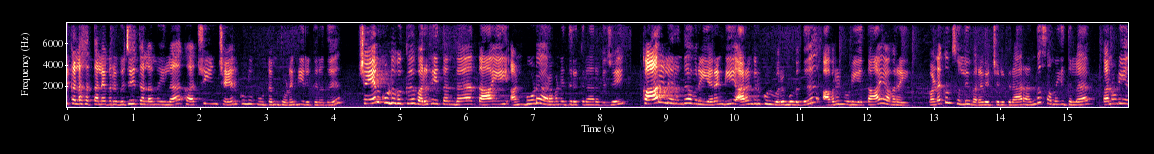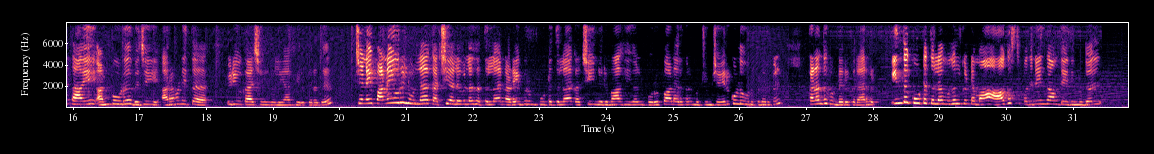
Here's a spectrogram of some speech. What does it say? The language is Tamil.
முன்னேற்ற கழக தலைவர் விஜய் தலைமையில கட்சியின் செயற்குழு கூட்டம் தொடங்கி இருக்கிறது. செயற்குழுவுக்கு வருகை தந்த தாயை அன்போடு அரவணைத்திருக்கிறார் விஜய். காரில் இருந்து அவர் இறங்கி அரங்கிற்குள் வரும் பொழுது அவரினுடைய தாய் அவரை வணக்கம் சொல்லி வரவேற்றிருக்கிறார். அந்த சமயத்துல தன்னுடைய தாயை அன்போடு விஜய் அரவணைத்த வீடியோ காட்சிகள் வெளியாகி இருக்கிறது. சென்னை பனையூரில் உள்ள கட்சி அலுவலகத்துல நடைபெறும் கூட்டத்துல கட்சியின் நிர்வாகிகள் பொறுப்பாளர்கள் மற்றும் செயற்குழு உறுப்பினர்கள் கலந்து கொண்டிருக்கிறார்கள். இந்த கூட்டத்தில் முதல் கட்டமாக ஆகஸ்ட் பதினைந்தாம் தேதி முதல்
